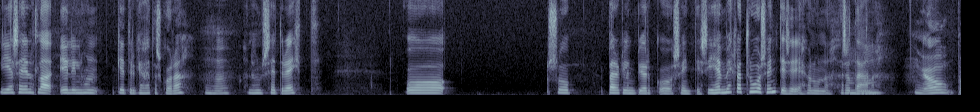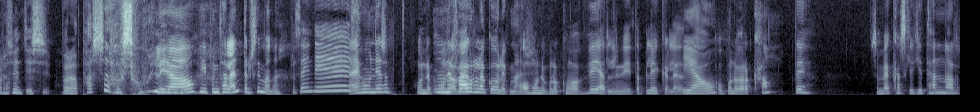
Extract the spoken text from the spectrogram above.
ég segi náttúrulega Elín hún getur ekki hægt að skora, Mm -hmm. þannig að hún setur eitt og svo Berglind Björg og Sveindis. Ég hef mikla trú að Sveindis er eitthvað núna þessa Mhm. dagana. Já, bara svindis, bara passa á sólinu. Já, ég er búin að tala endur um hann. Bara svindis. Nei, hún er samt, Hún er hún búin er að vera, fárlega góðleikmaður. og hún er búin að koma vel inn í þetta bleikalið og búin að vera á kanti sem er kannski ekki tennar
